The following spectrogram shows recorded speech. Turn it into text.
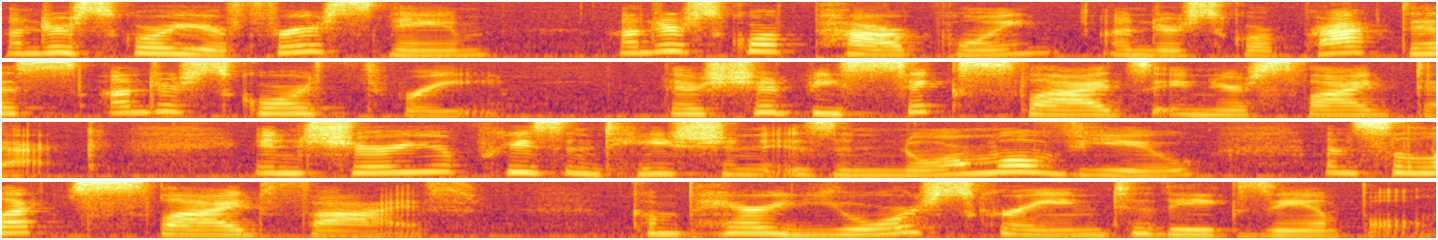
underscore your first name, underscore PowerPoint, underscore practice, underscore 3. There should be six slides in your slide deck. Ensure your presentation is in normal view and select slide 5. Compare your screen to the example.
